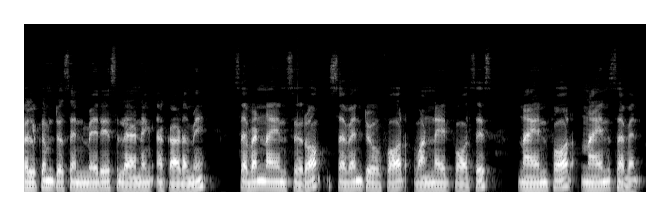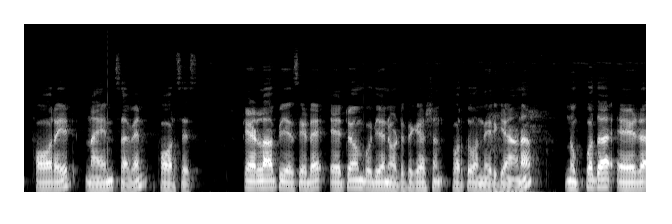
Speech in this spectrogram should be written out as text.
Welcome to saint Mary's learning academy seven nine zero seven two four one eight four six nine four nine seven four eight nine seven four six Kerala P S സിയുടെ ഏറ്റവും പുതിയ നോട്ടിഫിക്കേഷൻ പുറത്തു വന്നിരിക്കുകയാണ്. മുപ്പത് ഏഴ്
